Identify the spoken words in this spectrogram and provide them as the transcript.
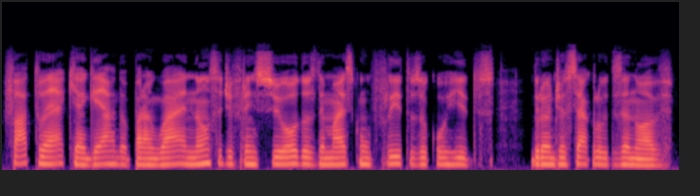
Fato é que a Guerra do Paraguai não se diferenciou dos demais conflitos ocorridos durante o século XIX.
